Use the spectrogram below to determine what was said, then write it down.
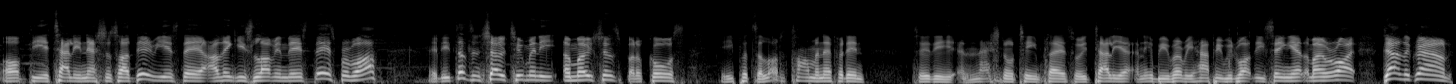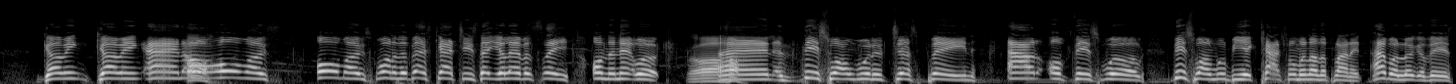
of the Italian national side. There he is there. I think he's loving this. There's Prabhath. And he doesn't show too many emotions, but of course he puts a lot of time and effort in to the national team players for Italia, and he'll be very happy with what he's seeing at the moment. Right, down the ground, going, going, and oh, oh almost, almost one of the best catches that you'll ever see on the network. Oh. And this one would have just been out of this world. This one would be a catch from another planet. Have a look at this.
